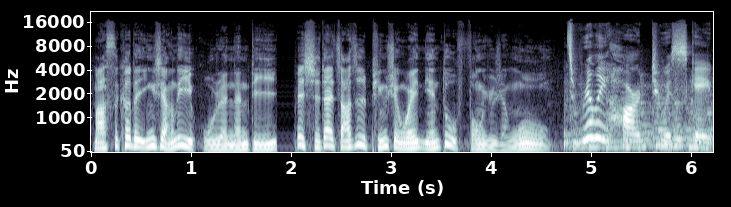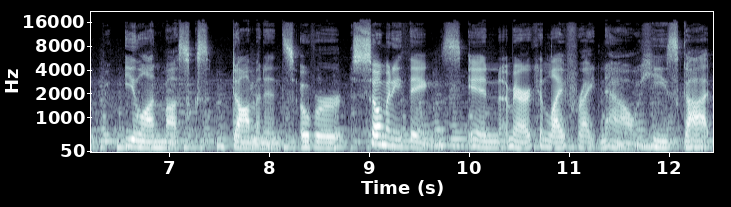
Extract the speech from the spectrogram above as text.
马斯克的影响力无人能敌，被《时代》杂志评选为年度风云人物。It's really hard to escape Elon Musk's dominance over so many things in American life right now. He's got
